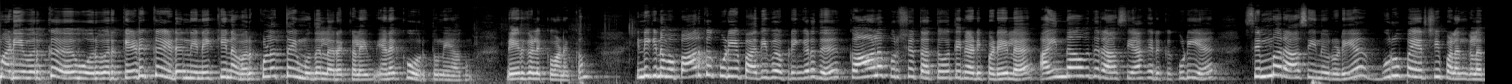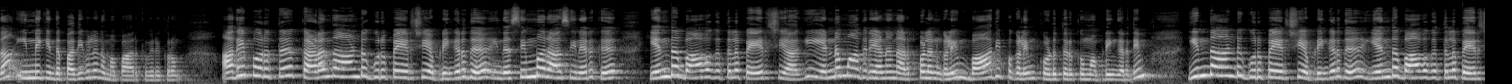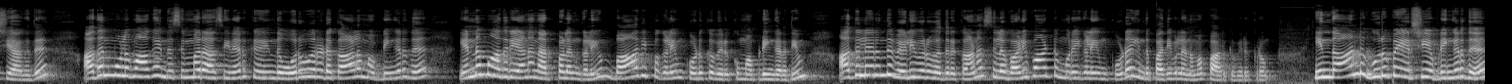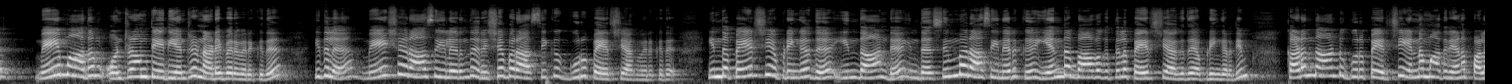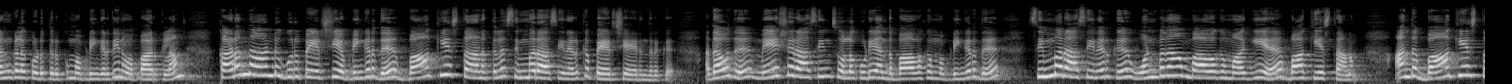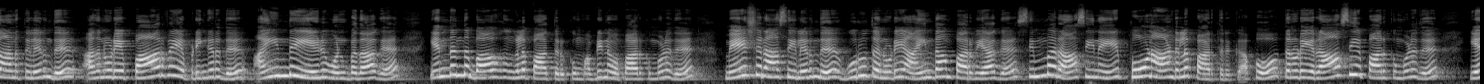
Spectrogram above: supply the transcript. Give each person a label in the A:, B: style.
A: குறுக்கும் அடியவர்க்கு ஒருவர் கெடுக்க இட நினைக்கின் அவர் குலத்தை முதல் அறக்கலையும் எனக்கு ஒரு துணையாகும். நேர்களுக்கு வணக்கம். இன்னைக்கு நம்ம பார்க்கக்கூடிய பதிவு அப்படிங்கிறது காலபுருஷ தத்துவத்தின் அடிப்படையில் ஐந்தாவது ராசியாக இருக்கக்கூடிய சிம்ம ராசியினருடைய குரு பயிற்சி பலன்களை தான் இன்னைக்கு இந்த பதிவில் நம்ம பார்க்கவிருக்கிறோம். அதை பொறுத்து கடந்த ஆண்டு குரு பயிற்சி அப்படிங்கிறது இந்த சிம்ம ராசினருக்கு எந்த பாவகத்தில் பயிற்சியாகி என்ன மாதிரியான நற்பலன்களையும் பாதிப்புகளையும் கொடுத்திருக்கும் அப்படிங்கிறதையும் இந்த ஆண்டு குரு பயிற்சி அப்படிங்கிறது எந்த பாவகத்தில் பயிற்சி ஆகுது அதன் மூலமாக இந்த சிம்ம ராசினருக்கு இந்த ஒரு வருட காலம் அப்படிங்கிறது என்ன மாதிரியான நற்பலன்களையும் பாதிப்புகளையும் கொடுக்கவிருக்கும் அப்படிங்கிறதையும் அதிலிருந்து வெளிவருவதற்கான சில வழிபாட்டு முறைகளையும் கூட இந்த பதிவில் நம்ம பார்க்கவிருக்கிறோம். இந்த ஆண்டு குரு பயிற்சி அப்படிங்கிறது மே மாதம் ஒன்றாம் தேதி அன்று நடைபெறவிருக்குது. இதில் மேஷ ராசியிலிருந்து ரிஷப ராசிக்கு குரு பயிற்சியாக இருக்குது. இந்த பயிற்சி அப்படிங்கிறது இந்த ஆண்டு இந்த சிம்ம ராசினருக்கு எந்த பாவகத்தில் பயிற்சி ஆகுது அப்படிங்கிறதையும் கடந்த ஆண்டு குரு பயிற்சி என்ன மாதிரியான பலன்களை கொடுத்துருக்கும் அப்படிங்கிறதையும் நம்ம பார்க்கலாம். கடந்த ஆண்டு குரு பயிற்சி அப்படிங்கிறது பாக்கியஸ்தானத்தில் சிம்ம ராசினருக்கு பயிற்சியாக இருந்திருக்கு. அதாவது மேஷ ராசின்னு சொல்லக்கூடிய அந்த பாவகம் அப்படிங்கிறது சிம்ம ராசினருக்கு ஒன்பதாம் பாவகமாகிய பாக்கியஸ்தானம். அந்த பாக்கியஸ்தானத்திலிருந்து அதனுடைய பார்வை அப்படிங்கிறது ஐந்து ஏழு ஒன்பதாக எந்தெந்த பாவகங்களை பார்த்துருக்கும்? அப்படின்னு நம்ம பார்க்கும் பொழுது மேஷ ராசியிலிருந்து குரு தன்னுடைய ஐந்தாம் பார்வையாக சிம்ம ராசினையே போன ஆண்டில் பார்த்துருக்கு. அப்போது தன்னுடைய ராசியை பார்க்கும் பொழுது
